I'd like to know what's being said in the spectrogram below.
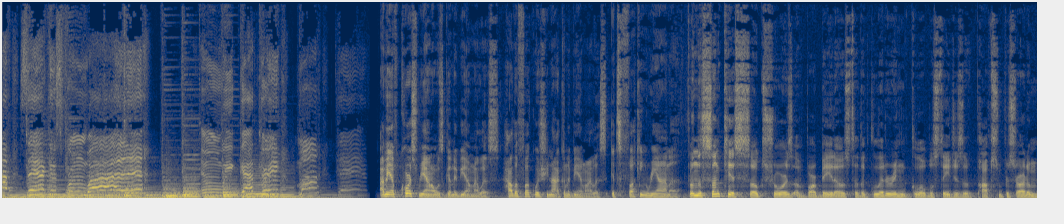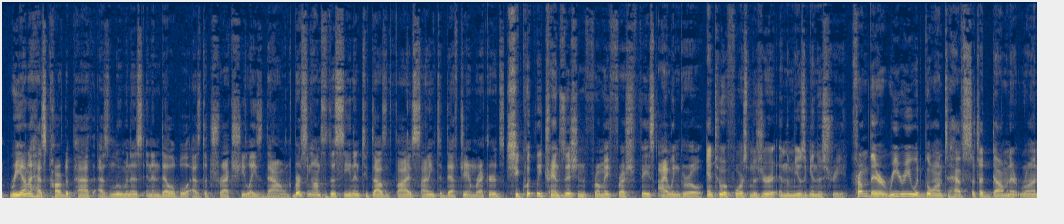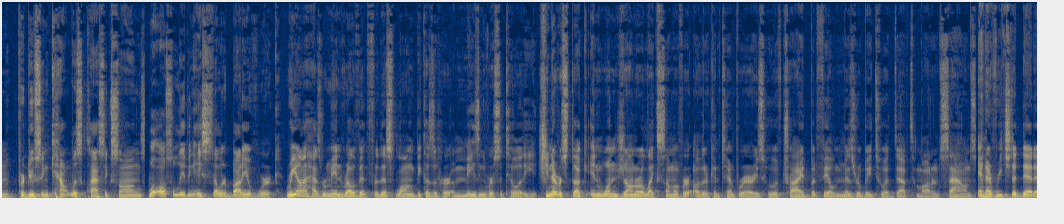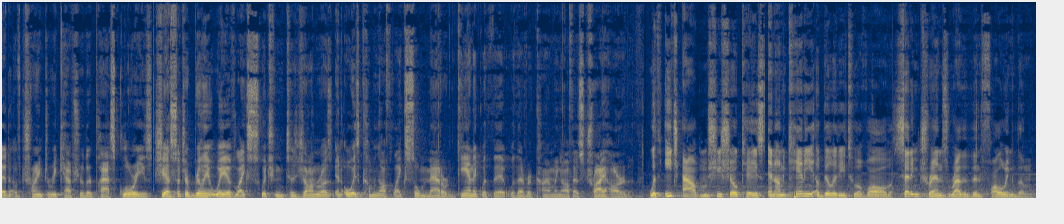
I mean, of course Rihanna was gonna be on my list. How the fuck was she not gonna be on my list? It's fucking Rihanna. From the sun-kissed soaked shores of Barbados to the glittering global stages of pop superstardom, Rihanna has carved a path as luminous and indelible as the track she lays down. Bursting onto the scene in 2005, signing to Def Jam Records, she quickly transitioned from a fresh-faced island girl into a force majeure in the music industry. From there, Riri would go on to have such a dominant run, producing countless classic songs while also leaving a stellar body of work. Rihanna has remained relevant for this long because of her amazing versatility. She never stuck in one genre like some of her other contemporaries who have tried but failed miserably to adapt to modern sounds and have reached a dead end of trying to recapture their past glories. She has such a brilliant way of like switching to genres and always coming off like so mad organic with it with ever coming off as try hard. With each album, she showcased an uncanny ability to evolve, setting trends rather than following them.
